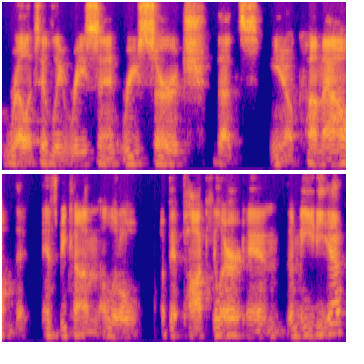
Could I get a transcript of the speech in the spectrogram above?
relatively recent research that's you know come out that has become a little a bit popular in the media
